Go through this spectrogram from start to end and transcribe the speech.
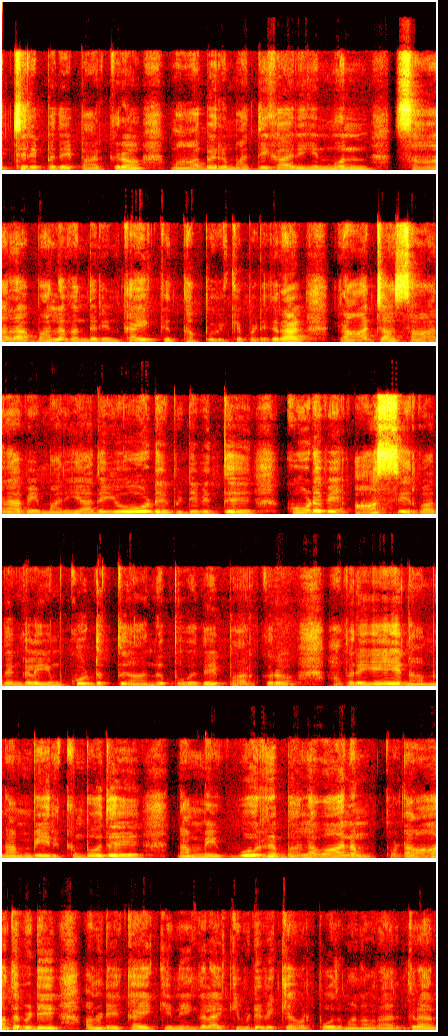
எச்சரிப்பதை பார்க்கிறோம். மாபெரும் அதிகாரியின் முன் சாரா பலவந்தரின் கைக்கு தப்புவிக்கப்படுகிறாள் ராஜா சாராவை மரியாதையோடு விடுவித்து கூடவே ஆசீர்வாதங்களையும் கொடுத்து அனுப்புவதை பார்க்கிறோம். அவரையே நாம் நம்பி இருக்கும்போது நம்மை ஒரு பலவானும் தொடாதபடி அவனுடைய கைக்கு நீங்களாக்கி விடுவிக்க அவர் போதுமானவராக இருக்கிறார்.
